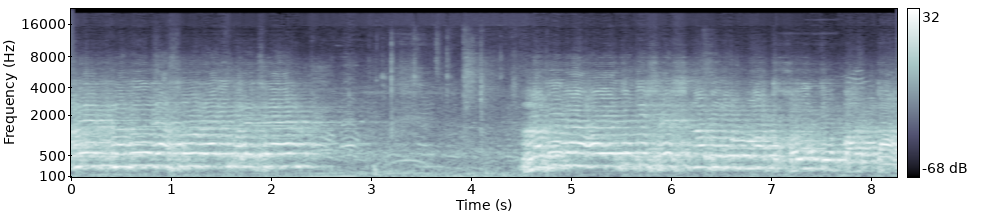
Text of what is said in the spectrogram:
অনেক নবীর রাসূলরাই বলেছেন নবী না হয়ে যদি শেষ নবীর উন্মত হইতে পারতাম,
